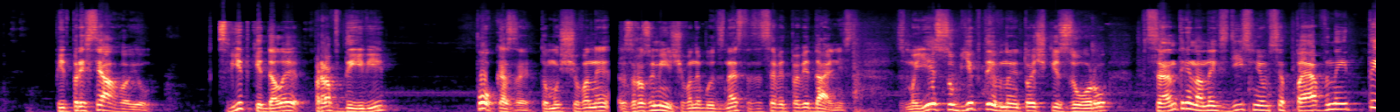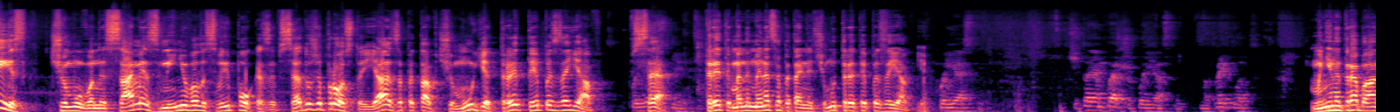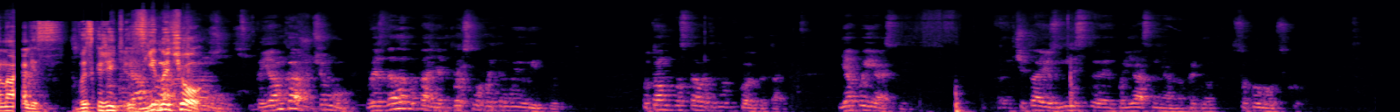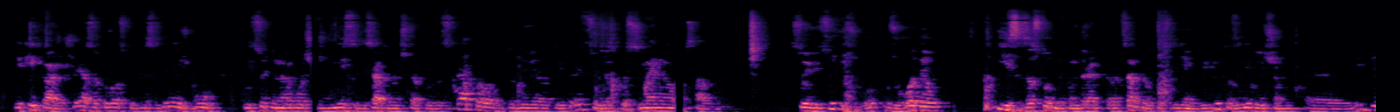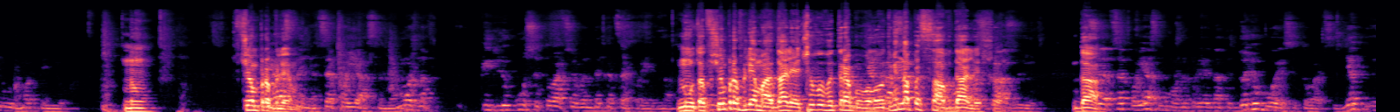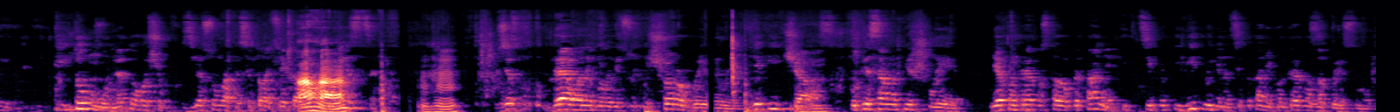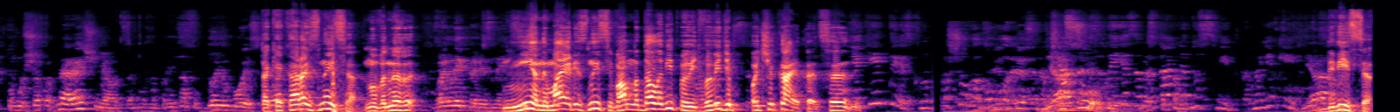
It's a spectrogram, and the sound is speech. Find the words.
під присягою свідки дали правдиві покази, тому що вони зрозуміють, що вони будуть знести за це відповідальність. З моєї суб'єктивної точки зору, в центрі на них здійснювався певний тиск. Чому вони самі змінювали свої покази? Все дуже просто. Я запитав, чому є три типи заяв. Все. Три мене, мене це питання, чому три типи заяв є? Пояснюю. Читаємо перше пояснення. Наприклад, Мені не треба аналіз. Ви скажіть, згідно чого? То я вам кажу, чому. Ви задали питання, тепер слухайте мою відповідь. Потім поставите додаткове питання. Я пояснюю. Читаю зміст е, пояснення, наприклад, Соколовського, який каже, що я Соколовський Денис Андрійович був відсутній на робочому місці 10.04.25 до 9.30 у зв'язку з сімейними обставинами. Свою відсутність узгодив із заступником директора центру Юрію та завідувачем е, відділу Мартинюк. Ну, в чому проблема? Це пояснення. Можна під любу ситуацію в НДКЦ приєднати. Ну так в чому проблема? А далі, а чого ви витребували? От він написав далі, що. Да. Це, це пояснення можна приєднати до любої ситуації. Як, і тому, для того, щоб з'ясувати ситуацію, яка Ага. мала місце, Угу. де вони були відсутні, що робили, в який час, куди саме пішли. Я конкретно ставив питання і ці і відповіді на ці питання конкретно записував. Тому що одне речення оце можна приєднати до любої Так ситуації. яка різниця? Ну ви не Велика різниця. ні, немає різниці. Вам надали відповідь. Ви віді... почекайте. Це Який тиск? Ну про що ви говорите? Я Час слухаю. задає запитання до свідка. Ну який? Я дивіться.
